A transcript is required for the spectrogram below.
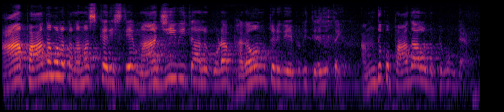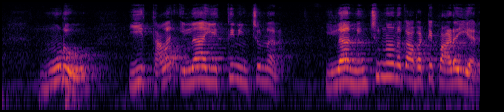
ఆ పాదములకు నమస్కరిస్తే మా జీవితాలు కూడా భగవంతుడి వైపుకి తిరుగుతాయి. అందుకు పాదాలు ముట్టుకుంటారు. మూడు ఈ తల ఇలా ఎత్తి నించున్నాను. ఇలా నించున్నాను కాబట్టి పాడయ్యాను.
